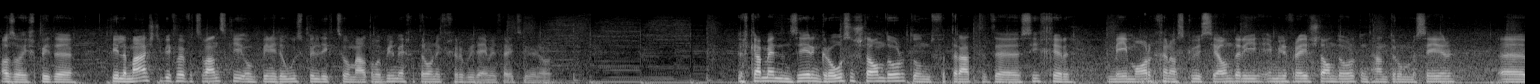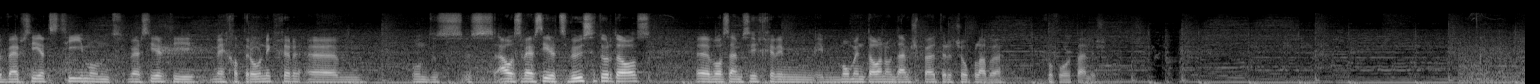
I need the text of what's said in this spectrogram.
Also ich bin der Philipp Meister, bin 25 und bin in der Ausbildung zum Automobilmechatroniker bei der Emil Frey Zürich Ich glaube, wir haben einen sehr grossen Standort und vertreten äh, sicher mehr Marken als gewisse andere Emil Frey Standorte und haben darum ein sehr äh, versiertes Team und versierte Mechatroniker ähm, und ein, auch ein versiertes Wissen durch das, äh, was einem sicher im, im momentanen und einem späteren Jobleben von Vorteil ist.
